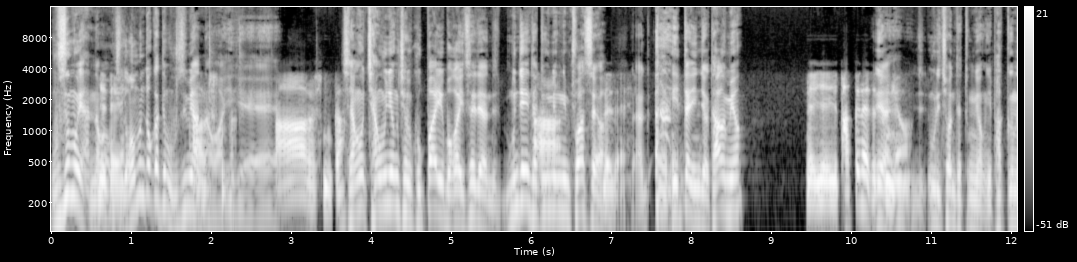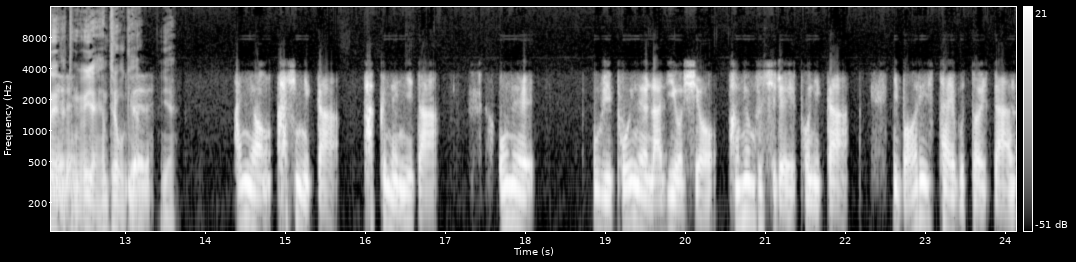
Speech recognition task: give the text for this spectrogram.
웃음이 안 나와. 네네. 너무 똑같으면 웃음이 안 아, 나와 이게. 아, 그렇습니까? 장훈 장훈영처럼 굿바이 뭐가 있어야 되는데 문재인 대통령님 좋았어요. 네네. 아, 일단 인정. 다음이요. 네, 이제 박근혜 대통령. 예, 우리 전 대통령, 이 박근혜 네네. 대통령. 예, 한번 들어볼게요. 네네. 예. 안녕하십니까. 박근혜입니다. 오늘 우리 보이는 라디오 쇼 박명수 씨를 보니까 이 머리 스타일부터 일단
